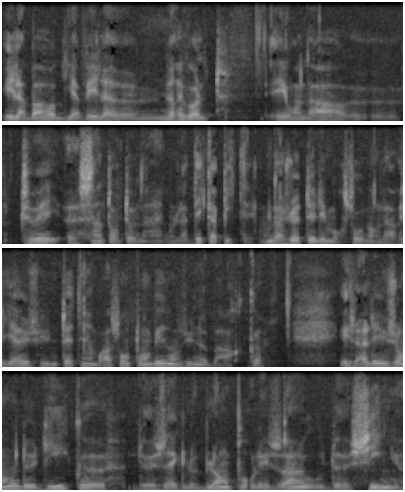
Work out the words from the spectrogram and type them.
Et là-bas, il y avait une révolte. Et on a euh, tué euh, Saint-Antonin, on l'a décapité. On a jeté les morceaux dans l'Ariège, une tête et un bras sont tombés dans une barque. Et la légende dit que deux aigles blancs pour les uns ou deux cygnes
